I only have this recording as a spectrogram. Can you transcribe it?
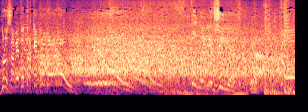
Cruzamento, toque pro gol. Gol! Com energia. É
